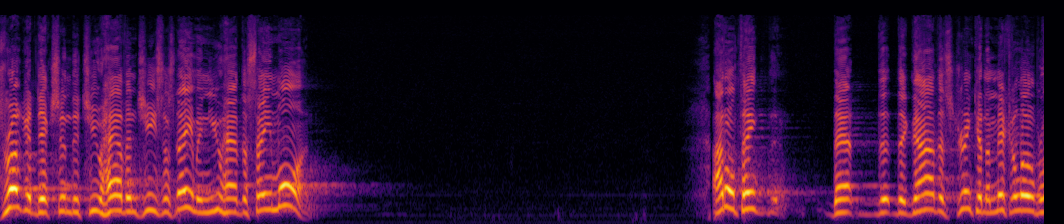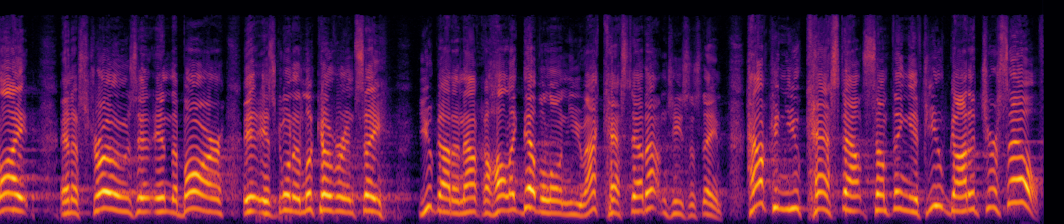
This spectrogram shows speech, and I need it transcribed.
drug addiction that you have in Jesus' name, and you have the same one. I don't think that the, the guy that's drinking a Michelob Light and a Stroh's in, in the bar is going to look over and say, you got an alcoholic devil on you. I cast that out in Jesus' name. How can you cast out something if you've got it yourself?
